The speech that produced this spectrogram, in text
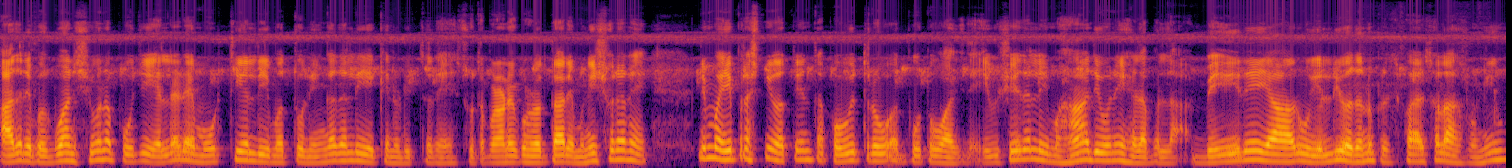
ಆದರೆ ಭಗವಾನ್ ಶಿವನ ಪೂಜೆ ಎಲ್ಲೆಡೆ ಮೂರ್ತಿಯಲ್ಲಿ ಮತ್ತು ಲಿಂಗದಲ್ಲಿ ಏಕೆ ನಡೆಯುತ್ತದೆ? ಸುತಪುರಾಣಿಗಳು ಹೇಳುತ್ತಾರೆ, ಮುನೀಶ್ವರರೇ, ನಿಮ್ಮ ಈ ಪ್ರಶ್ನೆಯು ಅತ್ಯಂತ ಪವಿತ್ರವೂ ಅದ್ಭುತವಾಗಿದೆ. ಈ ವಿಷಯದಲ್ಲಿ ಮಹಾದೇವನೇ ಹೇಳಬಲ್ಲ, ಬೇರೆ ಯಾರು ಎಲ್ಲಿಯೂ ಅದನ್ನು ಪ್ರತಿಪಾದಿಸಲಾರರು ನೀವು?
